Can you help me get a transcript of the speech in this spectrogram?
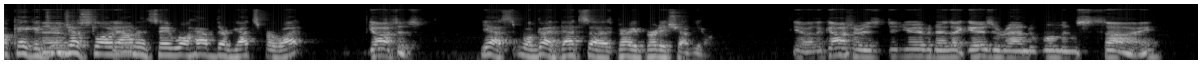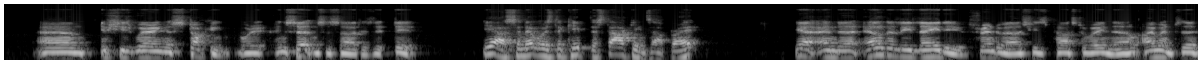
Okay, could you um, just slow down and say we'll have their guts for what? Garters. Yes, well, good. That's uh, very British of you. Yeah, well, garter is, did you ever know that goes around a woman's thigh um, if she's wearing a stocking, or in certain societies it did. Yes, and it was to keep the stockings up, right? Yeah, and an elderly lady, a friend of ours, she's passed away now. I went to,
